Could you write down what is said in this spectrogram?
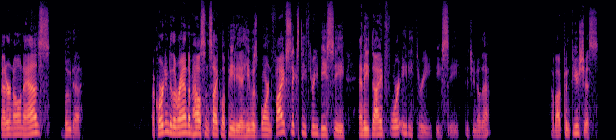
better known as Buddha. According to the Random House Encyclopedia, he was born 563 BC and he died 483 BC. Did you know that? How about Confucius?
